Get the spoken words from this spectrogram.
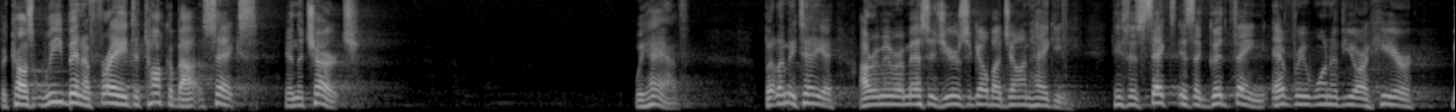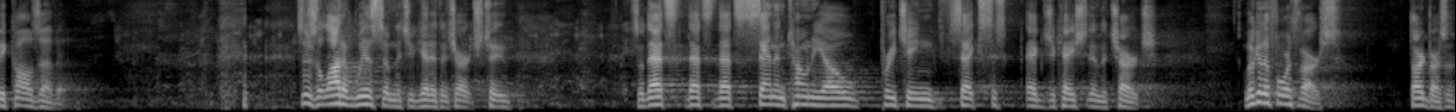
because we've been afraid to talk about sex in the church. We have. But let me tell you, I remember a message years ago by John Hagee. He says, Sex is a good thing. Every one of you are here because of it. so there's a lot of wisdom that you get at the church, too. So that's, that's, that's San Antonio preaching sex education in the church. Look at the fourth verse. Third verse is.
